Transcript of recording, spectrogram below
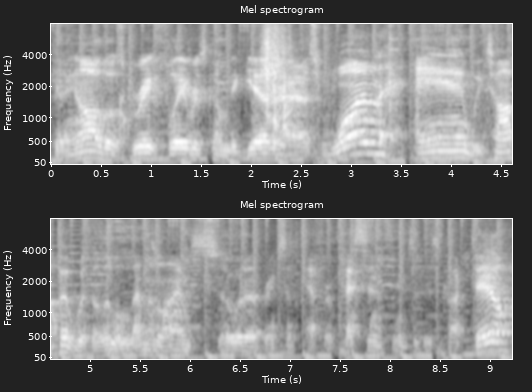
Getting all those great flavors come together as one, and we top it with a little lemon lime soda, bring some effervescence into this cocktail,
